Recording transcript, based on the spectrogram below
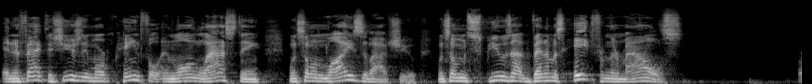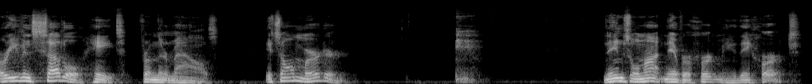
And in fact, it's usually more painful and long lasting when someone lies about you, when someone spews out venomous hate from their mouths, or even subtle hate from their mouths. It's all murder. Names will not never hurt me, they hurt.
